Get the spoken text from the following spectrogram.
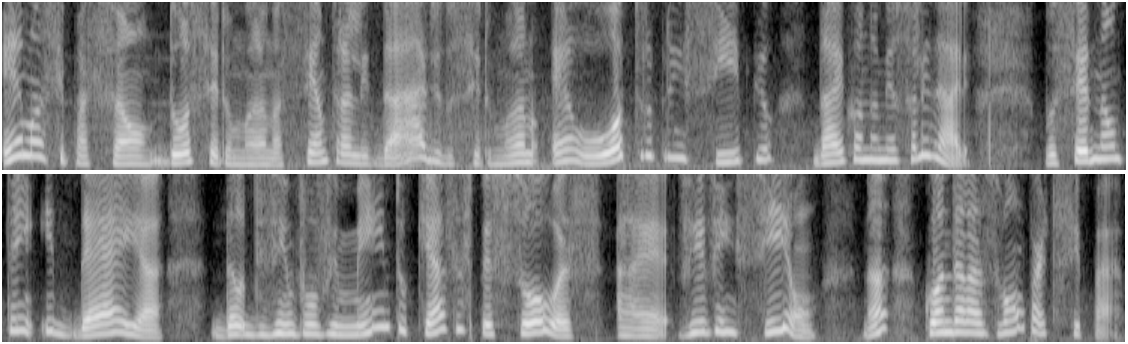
Emancipação do ser humano, a centralidade do ser humano é outro princípio da economia solidária. Você não tem ideia do desenvolvimento que essas pessoas é, vivenciam né, quando elas vão participar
